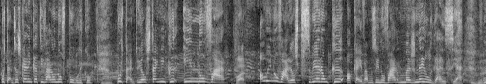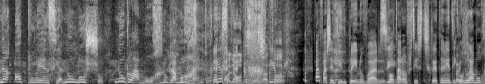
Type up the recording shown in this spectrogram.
Portanto, eles querem cativar um novo público. Portanto, eles têm que inovar. Claro. Ao inovar, eles perceberam que, ok, vamos inovar, mas na elegância, na opulência, no luxo, no glamour. No glamour. Portanto, esse Olha tipo outro de grande estilo- ator. Ah, faz sentido, para inovar, Sim. voltaram a vestir-se discretamente e Pois. com glamour,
